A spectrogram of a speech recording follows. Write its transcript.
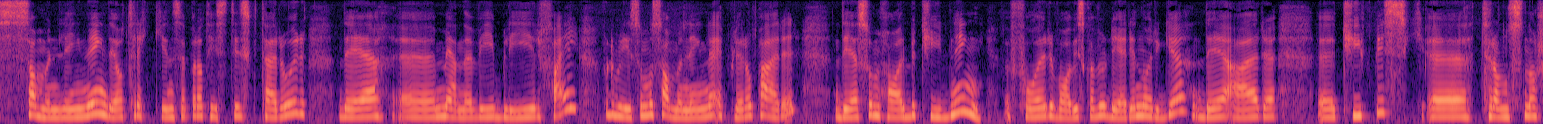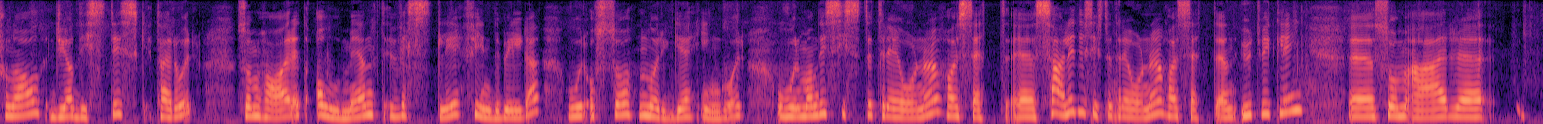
sammenligning, det å trekke inn separatistisk terror, det mener vi blir feil. For det blir som å sammenligne epler og pærer. Det som har betydning for hva vi skal vurdere i Norge, det er eh, typisk eh, transnasjonal jihadistisk terror som har et allment vestlig fiendebilde, hvor også Norge inngår. Og hvor man de siste tre årene har sett, eh, særlig de siste tre årene, har sett en utvikling som er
